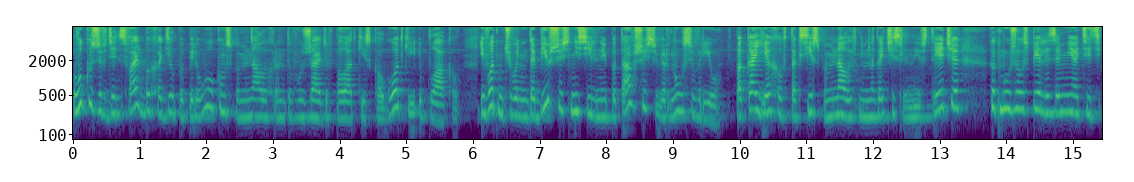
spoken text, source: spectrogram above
Лукас же в день свадьбы ходил по переулкам, вспоминал их рандеву с Жади в палатке из колготки и плакал. И вот, ничего не добившись, не сильно и пытавшись, вернулся в Рио. Пока ехал в такси, вспоминал их немногочисленные встречи, как мы уже успели заметить,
